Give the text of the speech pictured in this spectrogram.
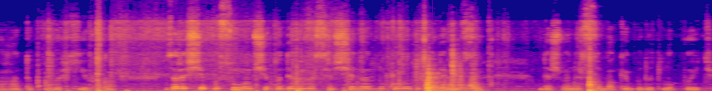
багатоповерхівка. Зараз ще по сумам ще подивимося, ще на одну колоду подивимося, де ж вони собаки будуть лупити.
